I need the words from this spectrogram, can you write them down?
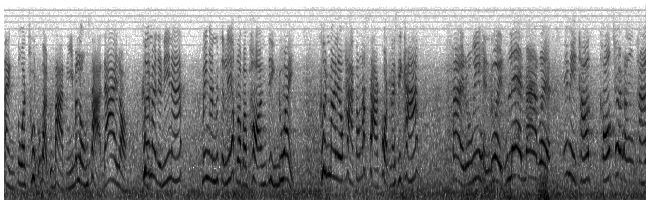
แต่งตัวชุดอุบัติอุบาทนี้มาลงสระได้หรอกขึ้นมาเดี๋ยวนี้นะ ไม่งั้นนุชจะเรียกรปภจริงๆด้วย ขึ้นมาเร็วค่ะต้องรักษากฎหน่อยสิคะใช่รุ้ยเห็นด้วยทุเล่นมากเลย ไม่มีทัสคอเชอร์ทางทาง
